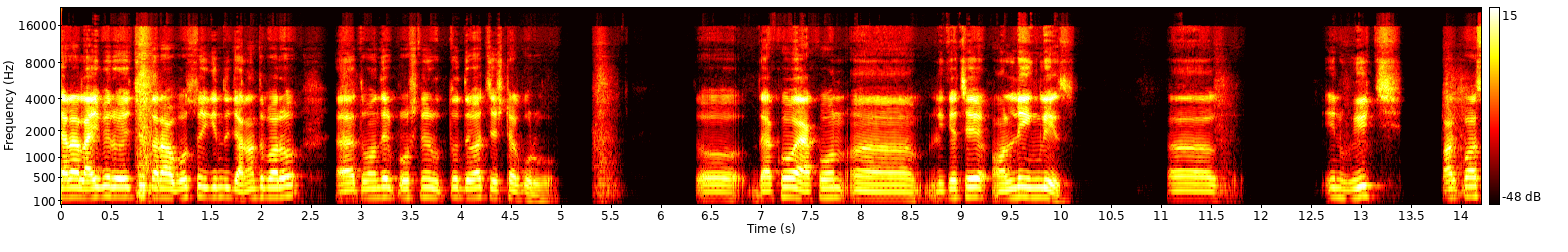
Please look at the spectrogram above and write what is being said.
যারা লাইভে রয়েছে, তারা অবশ্যই কিন্তু জানাতে পারো। তোমাদের প্রশ্নের উত্তর দেওয়ার চেষ্টা করব। তো দেখো এখন লিখেছে only English in which purpose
